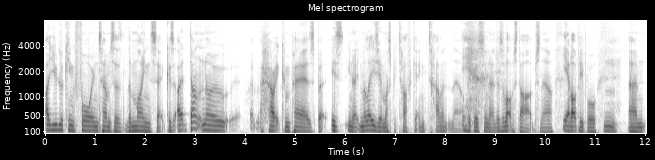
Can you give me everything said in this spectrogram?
are you looking for in terms of the mindset? Because I don't know uh, how it compares, but is you know Malaysia must be tough getting talent now Yeah. because you know there's a lot of startups now, Yep. a lot of people Mm. um,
